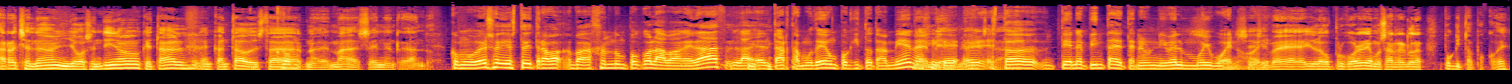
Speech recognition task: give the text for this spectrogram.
Arracha el León, Diego Sendino, ¿qué tal? Encantado de estar una vez más en Enredando. Como ves, hoy estoy trabajando un poco la vaguedad, el tartamudeo un poquito también, así que eh, esto tiene pinta de tener un nivel muy bueno. Sí, sí, y lo procuraremos arreglar poquito a poco, ¿eh?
